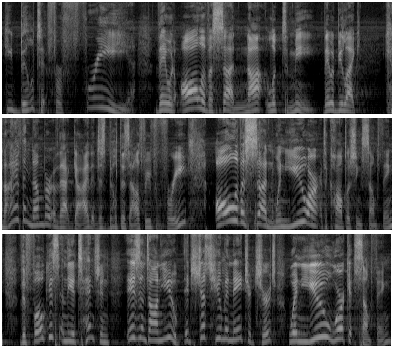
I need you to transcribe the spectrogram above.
he built it for free. They would all of a sudden not look to me. They would be like, can I have the number of that guy that just built this house for you for free? All of a sudden, when you aren't accomplishing something, the focus and the attention isn't on you. It's just human nature, church. When you work at something,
